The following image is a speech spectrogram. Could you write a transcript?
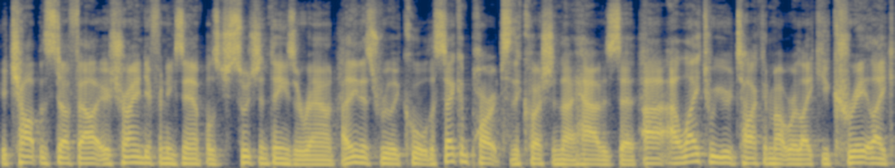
you're chopping stuff out, you're trying different examples, you're switching things around. I think that's really cool. The second part to the question that I have is that uh, I liked what you were talking about, where like you create like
